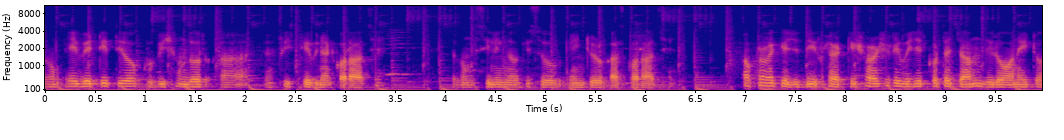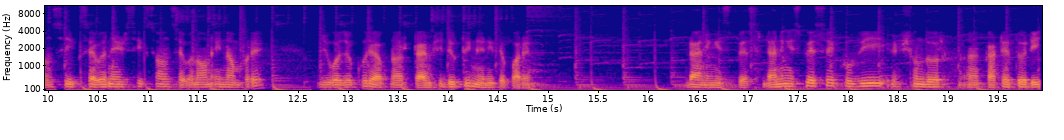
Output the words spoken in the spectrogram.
এবং এই বেডটিতেও খুবই সুন্দর ফিস ক্যাবিনেট করা আছে। এবং সিলিংয়েও কিছু ইন্টেরিয়র কাজ করা আছে। আপনারা কে যদি ফ্ল্যাটটি সরাসরি ভিজিট করতে চান, zero one eight one six seven eight six one seven one এই নম্বরে যোগাযোগ করে আপনার টাইম শিডিউলটি নিয়ে নিতে পারেন। ডাইনিং স্পেস। ডাইনিং স্পেসে খুবই সুন্দর কাঠে তৈরি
